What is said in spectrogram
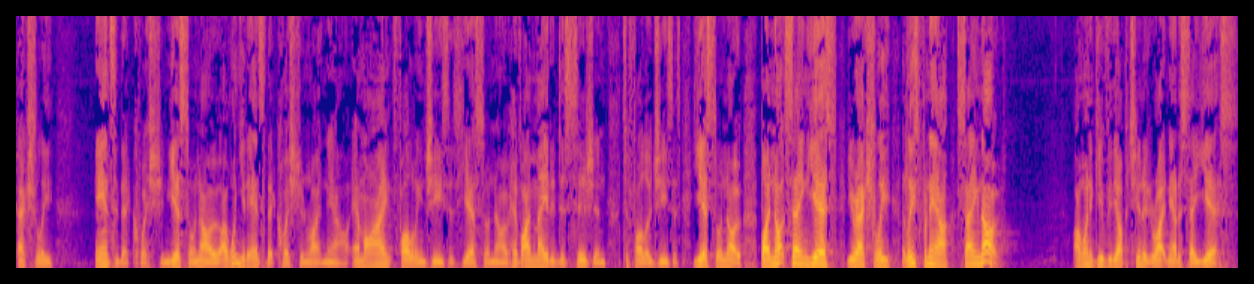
actually answered that question, yes or no. I want you to answer that question right now. Am I following Jesus? Yes or no? Have I made a decision to follow Jesus? Yes or no? By not saying yes, you're actually, at least for now, saying no. I want to give you the opportunity right now to say yes.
